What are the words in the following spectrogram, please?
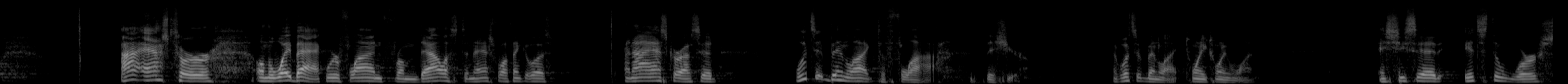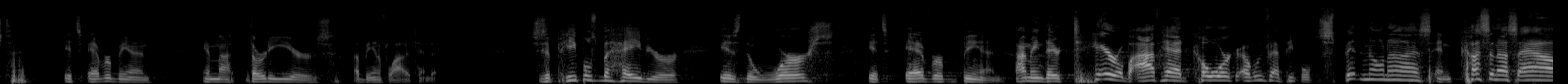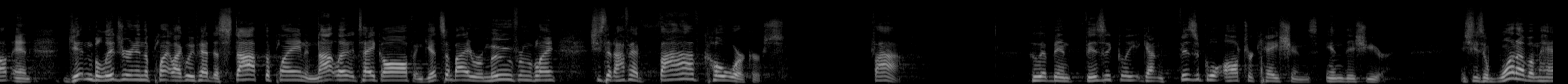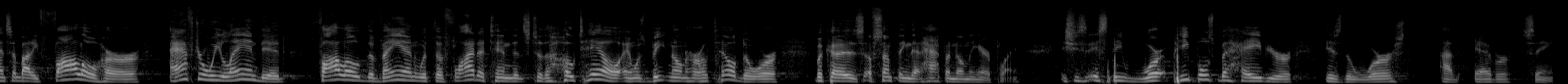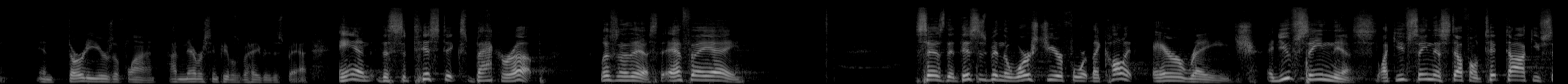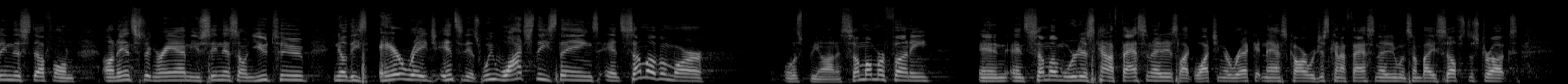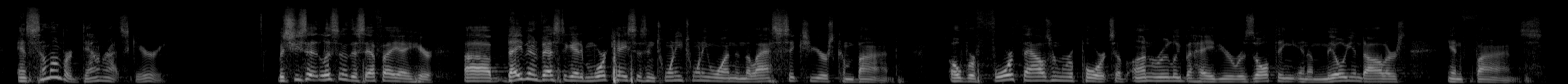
I asked her on the way back, we were flying from Dallas to Nashville, I think it was. And I asked her, I said, What's it been like to fly this year? Like, what's it been like, 2021? And she said, It's the worst it's ever been in my 30 years of being a flight attendant. She said, People's behavior is the worst it's ever been. I mean, they're terrible. I've had coworkers, uh, we've had people spitting on us and cussing us out and getting belligerent in the plane. Like we've had to stop the plane and not let it take off and get somebody removed from the plane. She said, I've had five coworkers, five, who have been physically, gotten physical altercations in this year. And she said, one of them had somebody follow her after we landed followed the van with the flight attendants to the hotel and was beaten on her hotel door because of something that happened on the airplane. she said, it's the wor- people's behavior is the worst I've ever seen. In 30 years of flying, I've never seen people's behavior this bad. And the statistics back her up. Listen to this the FAA says that this has been the worst year for it. They call it air rage. And you've seen this. Like you've seen this stuff on TikTok, you've seen this stuff on, on Instagram, you've seen this on YouTube. You know, these air rage incidents. We watch these things, and some of them are, well, let's be honest, some of them are funny. And, and some of them we're just kind of fascinated. It's like watching a wreck at NASCAR. We're just kind of fascinated when somebody self destructs. And some of them are downright scary. But she said, listen to this FAA here. Uh, they've investigated more cases in 2021 than the last six years combined. Over 4,000 reports of unruly behavior resulting in a million dollars in fines.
